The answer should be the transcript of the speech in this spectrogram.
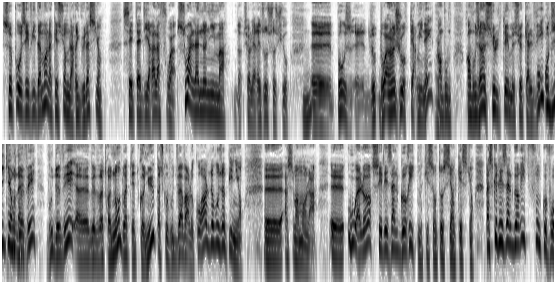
se pose évidemment la question de la régulation, c'est-à-dire à la fois soit l'anonymat sur les réseaux sociaux mmh. euh, pose euh, doit un jour terminer quand vous quand vous insultez Monsieur Calvi, on, dit vous devez vous devez votre nom doit être connu parce que vous devez avoir le courage de vos opinions à ce moment-là. ou alors c'est les algorithmes qui sont aussi en question parce que les algorithmes font que vous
